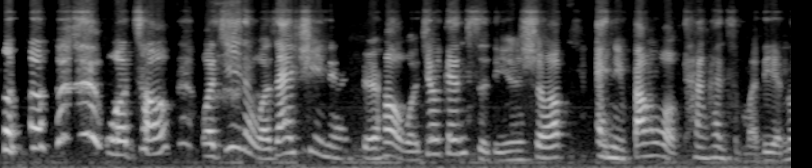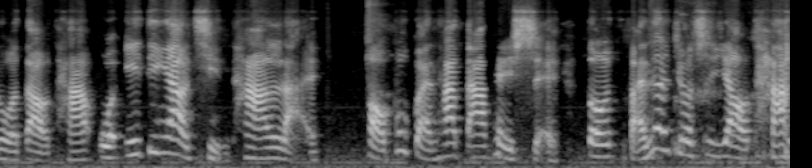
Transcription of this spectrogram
我从我记得我在去年时候，我就跟子林说：“哎，你帮我看看怎么联络到他，我一定要请他来。好，不管他搭配谁，都反正就是要他。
